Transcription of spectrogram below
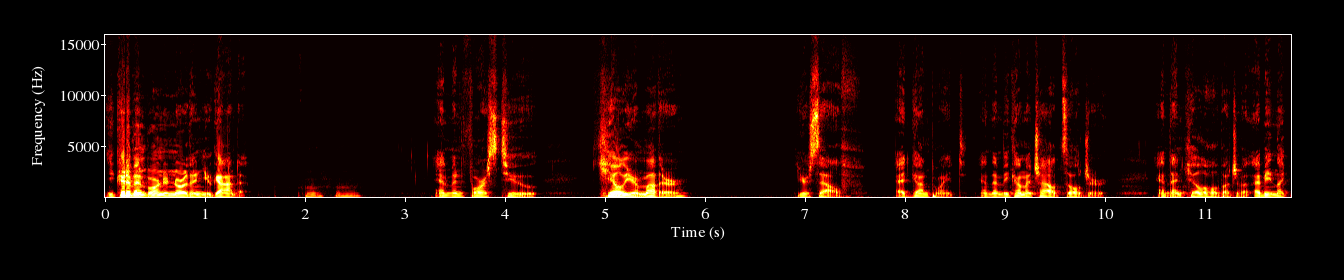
You could have been born in northern Uganda and been forced to kill your mother yourself at gunpoint and then become a child soldier and then kill a whole bunch of us. I mean like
